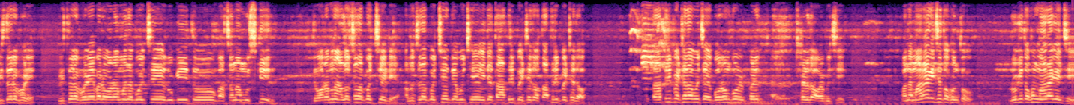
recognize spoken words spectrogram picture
ভিতরে ভরে ভিতরে ভরে এবার ওরা মানে বলছে রুগী তো বাঁচানো মুশকিল। তো ওরা মানে আলোচনা করছে এটা। আলোচনা করছে দিয়ে বলছে এটা তাড়াতাড়ি পেঠে দাও তাড়াতাড়ি পেঠে দাও। তাড়াতাড়ি পেঠে দাও বলছে বহরমপুর করে ছেড়ে দাও বলছে। মানে মারা গেছে তখন তো। রুগী তখন মারা গেছে।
